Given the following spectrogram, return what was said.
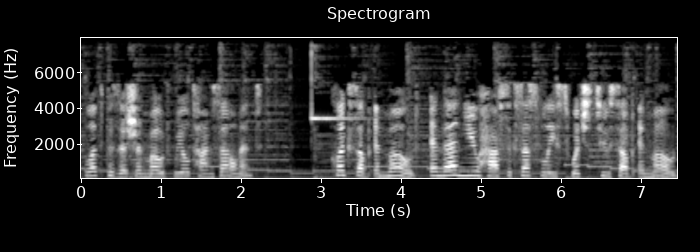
split position mode real-time settlement. Click sub-in mode, and then you have successfully switched to sub-in mode.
